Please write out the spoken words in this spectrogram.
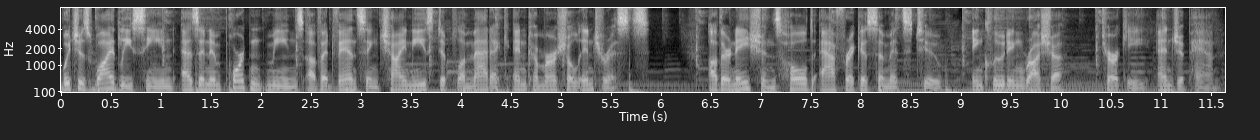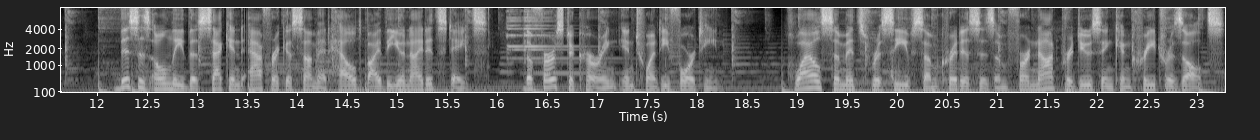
which is widely seen as an important means of advancing Chinese diplomatic and commercial interests. Other nations hold Africa summits too, including Russia, Turkey, and Japan. This is only the second Africa summit held by the United States, the first occurring in 2014. While summits receive some criticism for not producing concrete results,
